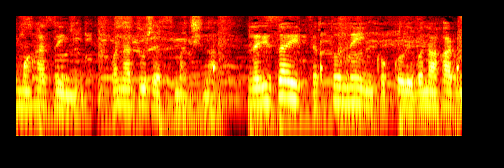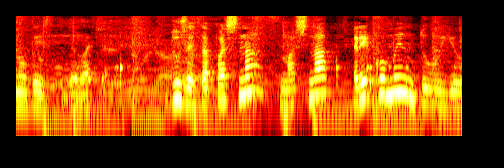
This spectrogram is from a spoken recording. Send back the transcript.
у магазині. Вона дуже смачна. Нарізається тоненько, коли вона гарно вистудилася. Дуже запашна, смачна. Рекомендую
